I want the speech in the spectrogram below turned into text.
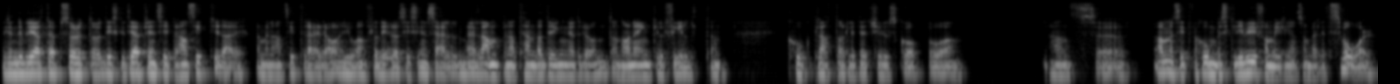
liksom, det blir alltid absurt att diskutera principer. Han sitter ju där, jag menar han sitter där idag, Johan Floderus i sin cell med lamporna tända dygnet runt. Han har en enkel filt, en kokplatta och ett litet kylskåp och hans eh, ja, men situation beskriver ju familjen som väldigt svår.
